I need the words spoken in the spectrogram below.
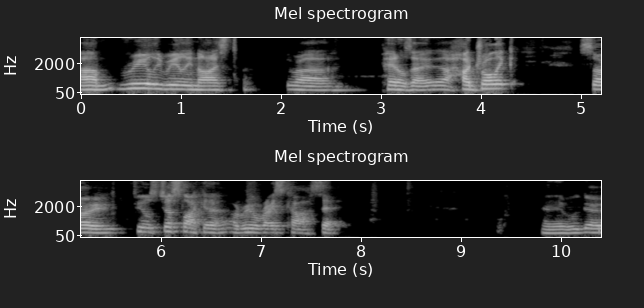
Um, really, really nice uh, pedals. Uh, hydraulic, so feels just like a, a real race car set. And then we'll go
